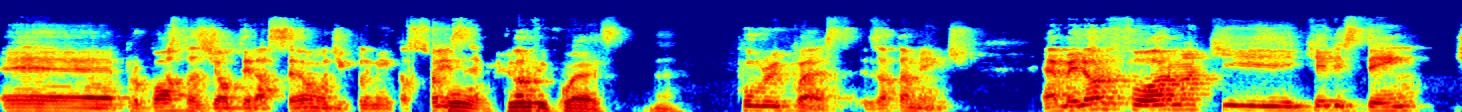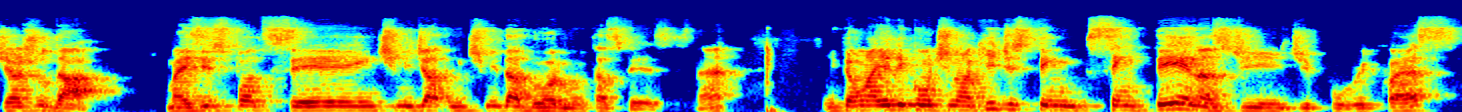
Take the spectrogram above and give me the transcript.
É, propostas de alteração ou de implementações. Pull, é pull request. Né? Pull request, exatamente. É a melhor forma que, que eles têm de ajudar. Mas isso pode ser intimidador muitas vezes, né? Então, aí ele continua aqui, diz que tem centenas de, de pull requests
